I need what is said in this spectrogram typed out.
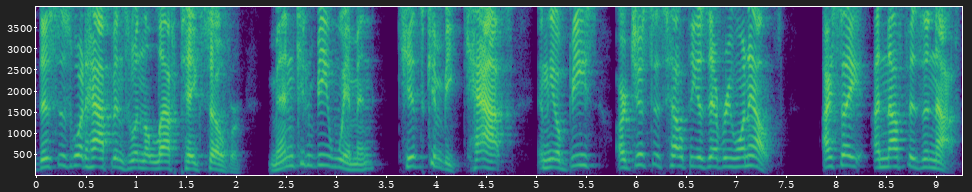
this is what happens when the left takes over. Men can be women, kids can be cats, and the obese are just as healthy as everyone else. I say enough is enough.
